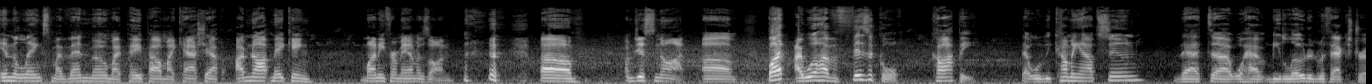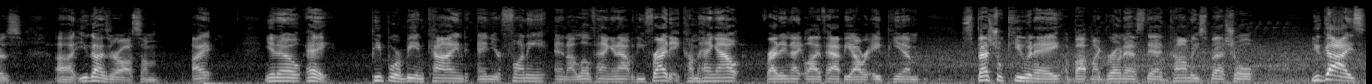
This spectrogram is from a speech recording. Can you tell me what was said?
in the links, my Venmo, my PayPal, my Cash App. I'm not making money from Amazon. um, I'm just not. Um, but I will have a physical copy that will be coming out soon. That uh, will have be loaded with extras. Uh, you guys are awesome. I, you know, hey, people are being kind and you're funny, and I love hanging out with you. Friday, come hang out. Friday Night Live Happy Hour, 8 p.m. Special Q and A about my grown ass dad comedy special. You guys,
